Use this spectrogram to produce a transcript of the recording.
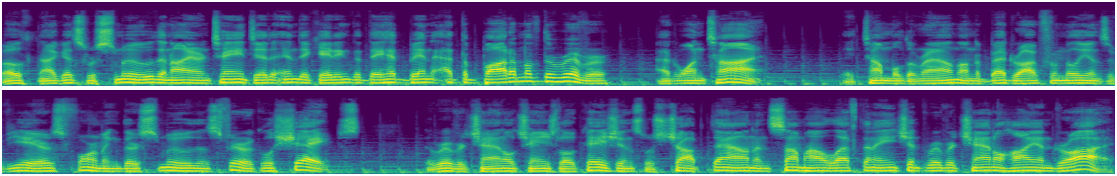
Both nuggets were smooth and iron tainted, indicating that they had been at the bottom of the river at one time. They tumbled around on the bedrock for millions of years, forming their smooth and spherical shapes. The river channel changed locations, was chopped down, and somehow left an ancient river channel high and dry.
